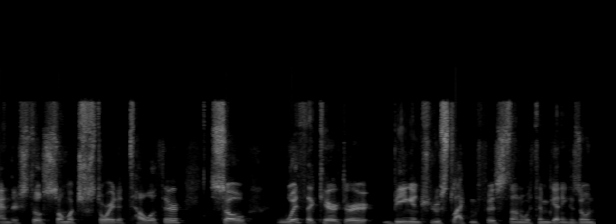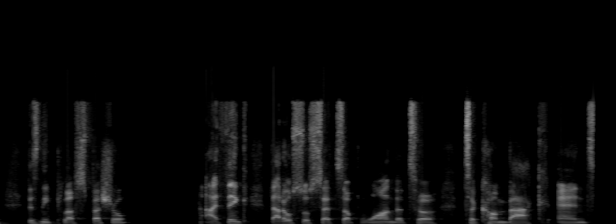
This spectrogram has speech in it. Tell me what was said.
and there's still so much story to tell with her. So, with a character being introduced like Mephisto and with him getting his own Disney Plus special, I think that also sets up Wanda to to come back and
